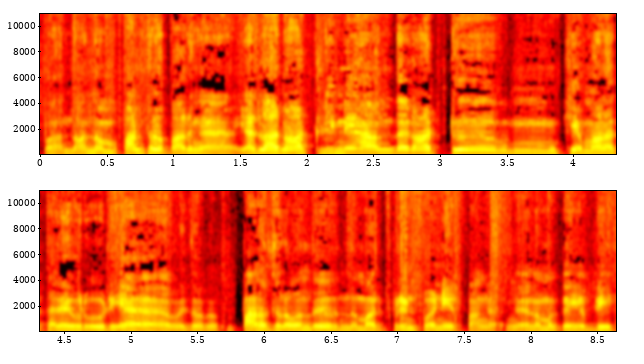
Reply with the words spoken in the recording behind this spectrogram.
ப- நம்ம பணத்தில் பாருங்கள் எல்லா நாட்டிலையுமே அந்த நாட்டு முக்கியமான தலைவருடைய இது பணத்தில் வந்து இந்த மாதிரி பிரிண்ட் பண்ணியிருப்பாங்க. நமக்கு எப்படி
